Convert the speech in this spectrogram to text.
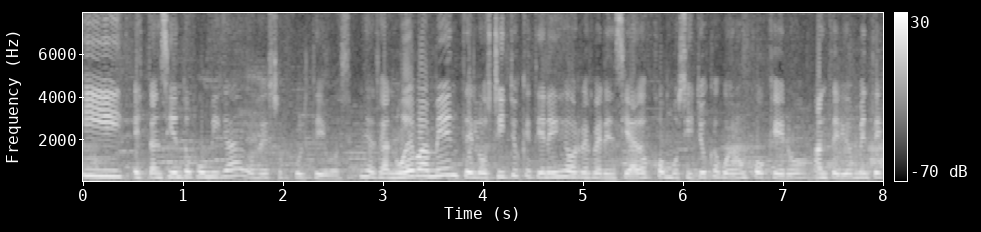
y están siendo fumigados esos cultivos. O sea, nuevamente los sitios que tienen georreferenciados como sitios que fueron coqueros anteriormente,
